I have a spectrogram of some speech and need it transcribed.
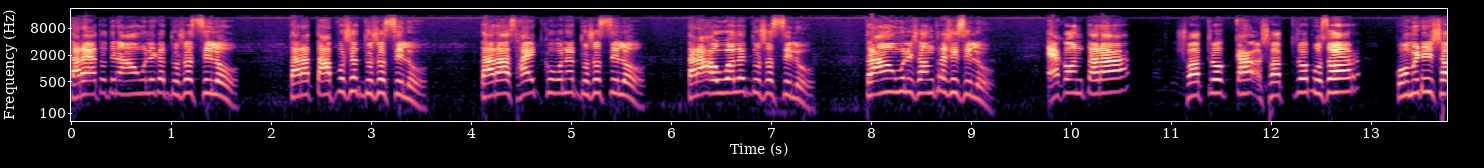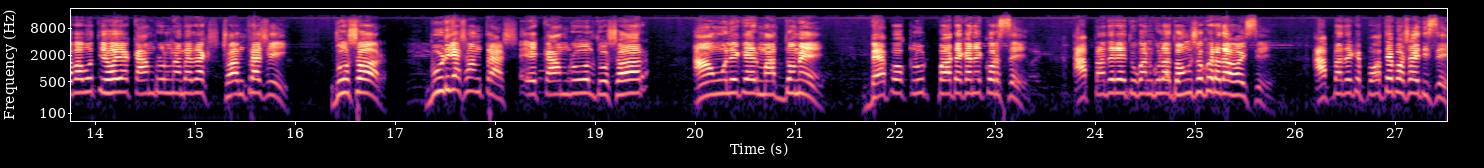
তারা এতদিন আওয়ামী লীগের দোষর ছিল, তারা তাপসের দোষর ছিল, তারা সাইদ খোকনের দোষর ছিল, তারা আউয়ালের দোষর ছিল তারা আওয়ামী সন্ত্রাসী ছিল। এখন তারা সতেরো সতেরো বছর কমিটির সভাপতি হয়ে কামরুল নামের এক সন্ত্রাসী দোসর বুড়িয়া সন্ত্রাস। এই কামরুল দোসর আওয়ামী লীগের মাধ্যমে ব্যাপক লুটপাট এখানে করছে। আপনাদের এই দোকানগুলো ধ্বংস করে দেওয়া হয়েছে। আপনাদেরকে পথে বসাই দিছে।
